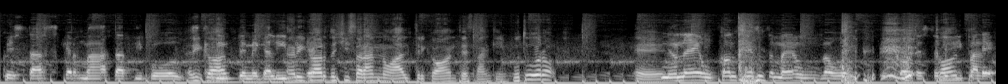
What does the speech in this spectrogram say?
questa schermata tipo Ricord- scritte megalitiche. ricordo ci saranno altri contest anche in futuro. E... Non è un contest ma è un giveaway. Il contest devi Cont- fare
